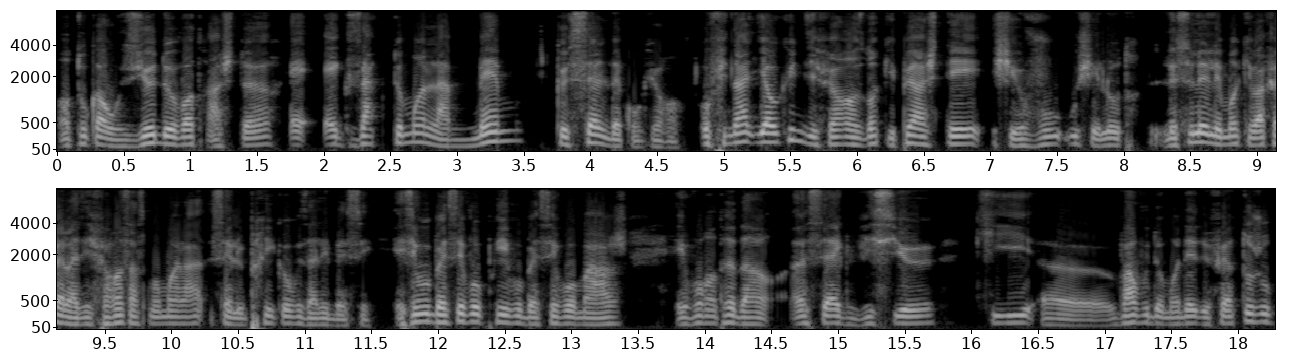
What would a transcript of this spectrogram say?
en tout cas aux yeux de votre acheteur, est exactement la même que celle des concurrents. Au final, il n'y a aucune différence, donc il peut acheter chez vous ou chez l'autre. Le seul élément qui va faire la différence à ce moment-là, c'est le prix que vous allez baisser. Et si vous baissez vos prix, vous baissez vos marges et vous rentrez dans un cercle vicieux qui euh, va vous demander de faire toujours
